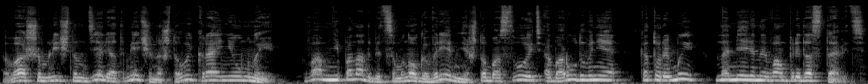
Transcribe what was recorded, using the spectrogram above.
В вашем личном деле отмечено, что вы крайне умны. Вам не понадобится много времени, чтобы освоить оборудование, которое мы намерены вам предоставить.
